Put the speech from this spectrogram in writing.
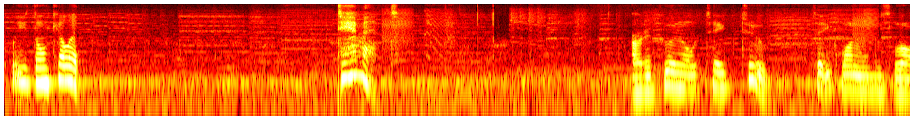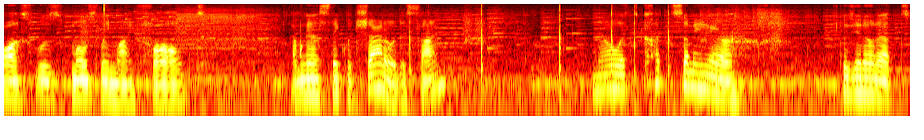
Please don't kill it. Damn it! Articuno, take two. Take one was lost was mostly my fault. I'm gonna stick with Shadow this time. Now let's cut some air. Because you know that's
